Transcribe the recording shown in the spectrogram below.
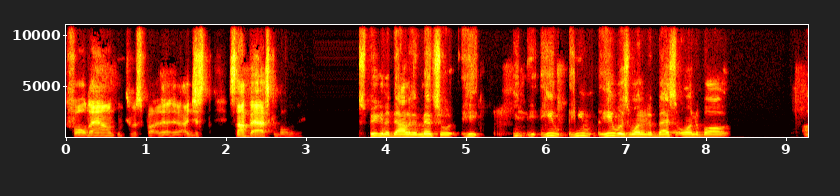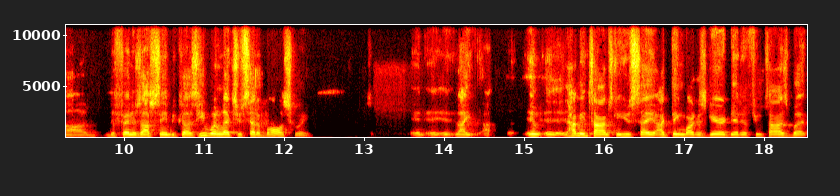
fall down to a spot. I just it's not basketball to me. Speaking of Donovan Mitchell, he he he he he was one of the best on the ball uh, defenders I've seen because he wouldn't let you set a ball screen. And it, like, uh, it, it, how many times can you say? I think Marcus Garrett did it a few times, but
